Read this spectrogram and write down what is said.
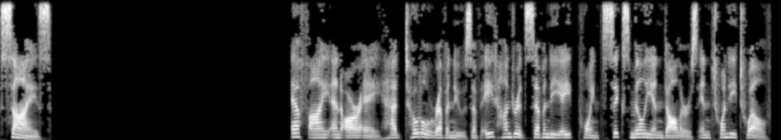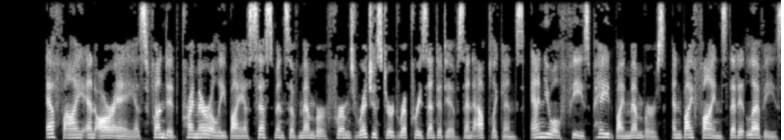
Size FINRA had total revenues of $878.6 million in 2012. FINRA is funded primarily by assessments of member firms' registered representatives and applicants, annual fees paid by members, and by fines that it levies.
